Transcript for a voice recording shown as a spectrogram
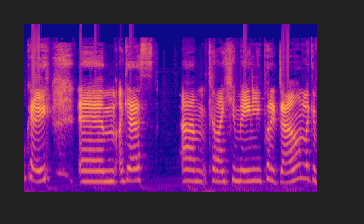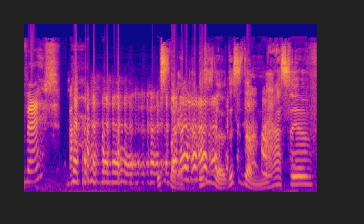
Okay. Um I guess um can I humanely put it down like a vet? This is like a, this is a this is a massive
